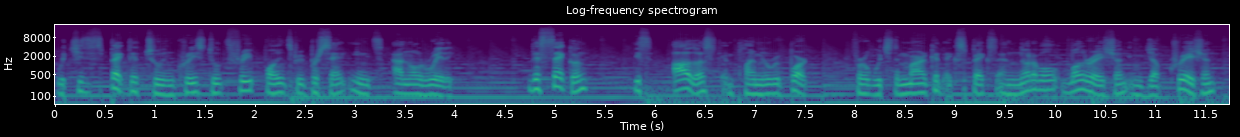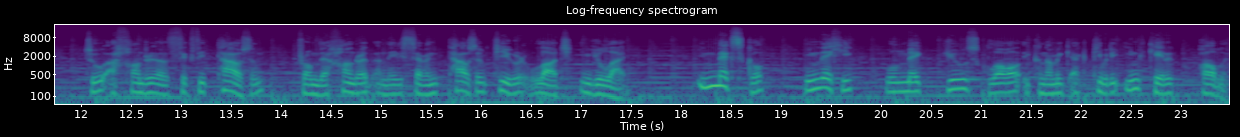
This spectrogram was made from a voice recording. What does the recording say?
which is expected to increase to 3.3% in its annual reading. The second is August employment report, for which the market expects a notable moderation in job creation to 160,000 from the 187,000 figure lodged in July. In Mexico, INEGI will make June's global economic activity indicator public,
